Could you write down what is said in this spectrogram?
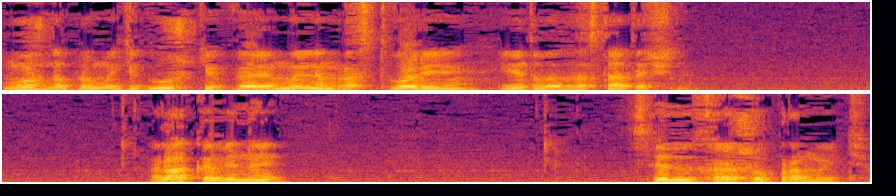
Можно промыть игрушки в мыльном растворе, и этого достаточно. Раковины следует хорошо промыть.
